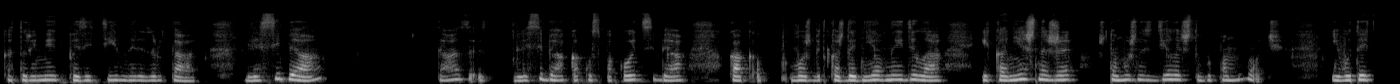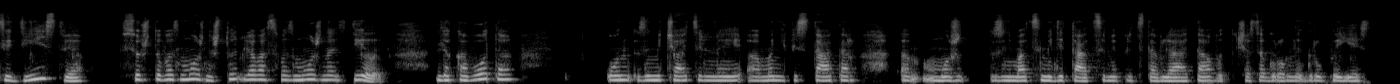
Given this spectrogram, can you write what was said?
которые имеют позитивный результат для себя, да, для себя, как успокоить себя, как, может быть, каждодневные дела. И, конечно же, что можно сделать, чтобы помочь. И вот эти действия, все, что возможно, что для вас возможно сделать. Для кого-то он замечательный а, манифестатор, э, может заниматься медитациями, представлять, да, вот сейчас огромные группы есть.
